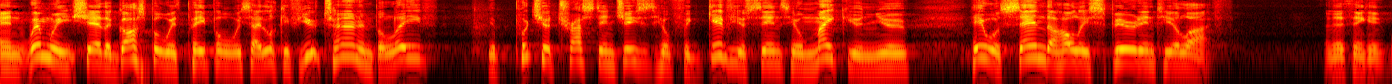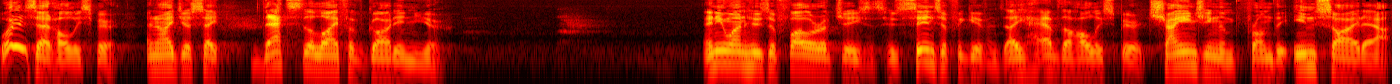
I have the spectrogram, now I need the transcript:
And when we share the gospel with people, we say, look, if you turn and believe, you put your trust in Jesus, He'll forgive your sins, He'll make you new, He will send the Holy Spirit into your life. And they're thinking, what is that Holy Spirit? And I just say, that's the life of God in you. Anyone who's a follower of Jesus, whose sins are forgiven, they have the Holy Spirit changing them from the inside out.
